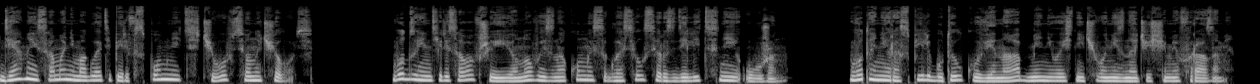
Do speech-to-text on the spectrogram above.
Диана и сама не могла теперь вспомнить, с чего все началось. Вот заинтересовавший ее новый знакомый согласился разделить с ней ужин. Вот они распили бутылку вина, обмениваясь ничего не значащими фразами.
